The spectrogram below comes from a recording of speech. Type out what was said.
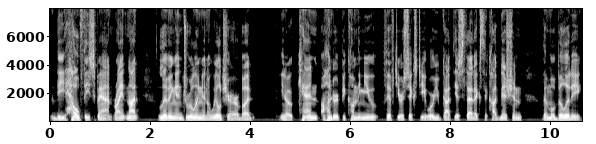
the healthy span, right? Not living and drooling in a wheelchair, but you know, can 100 become the new 50 or 60 where you've got the aesthetics, the cognition, the mobility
